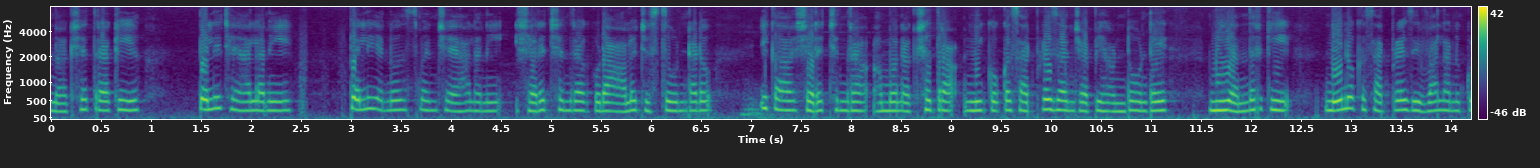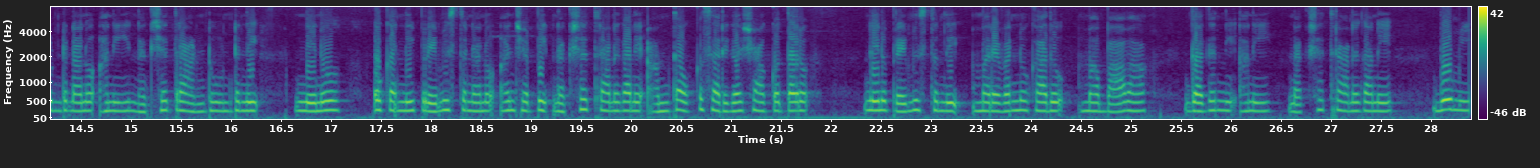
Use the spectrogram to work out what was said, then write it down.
నక్షత్రకి పెళ్ళి చేయాలని పెళ్ళి అనౌన్స్మెంట్ చేయాలని శరత్ చంద్ర కూడా ఆలోచిస్తూ ఉంటాడు. ఇక శరత్ చంద్ర అమ్మ నక్షత్ర నీకు ఒక సర్ప్రైజ్ అని చెప్పి అంటూ ఉంటే మీ అందరికీ నేను ఒక సర్ప్రైజ్ ఇవ్వాలనుకుంటున్నాను అని నక్షత్ర అంటూ ఉంటుంది. నేను ఒకరిని ప్రేమిస్తున్నాను అని చెప్పి నక్షత్ర అనగానే అంతా ఒక్కసారిగా షాక్ అవుతారు నేను ప్రేమిస్తుంది మరెవరినో కాదు మా బావ గగన్ని అని నక్షత్ర అనగానే భూమి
